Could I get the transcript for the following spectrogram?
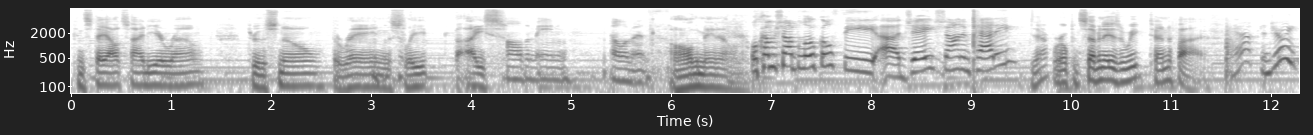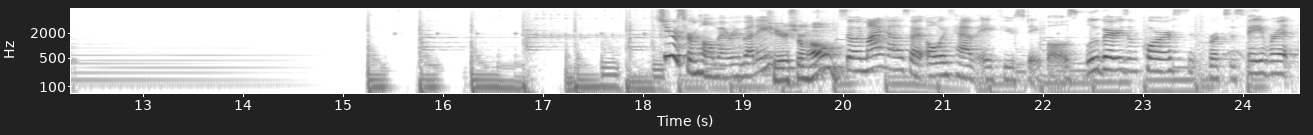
can stay outside year round through the snow, the rain, the sleet, the ice. All the main elements. All the main elements. Well, come shop local, see uh, Jay, Sean, and Patty. Yeah, we're open seven days a week, 10 to 5. Yeah, enjoy. Cheers from home, everybody. Cheers from home. So in my house, I always have a few staples. Blueberries, of course, Brooks's favorite,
